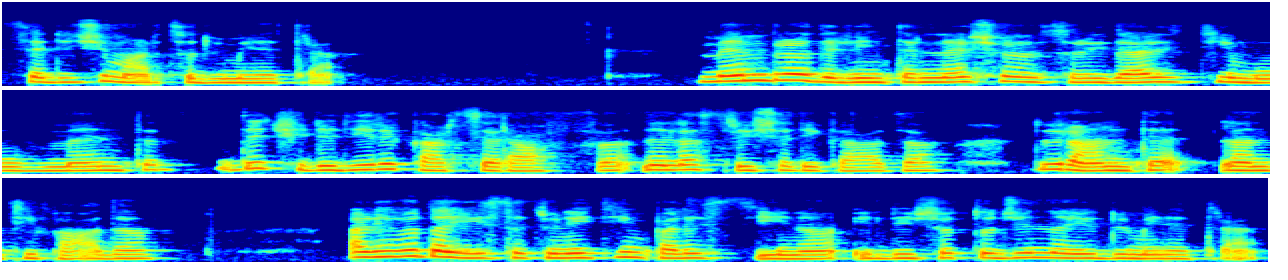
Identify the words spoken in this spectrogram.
16 marzo 2003. Membro dell'International Solidarity Movement, decide di recarsi a Raf, nella striscia di Gaza, durante l'Antifada. Arrivò dagli Stati Uniti in Palestina il 18 gennaio 2003.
